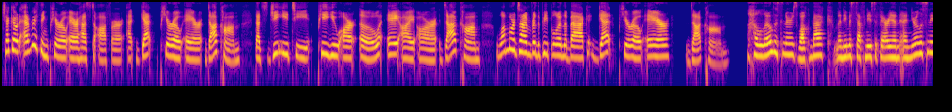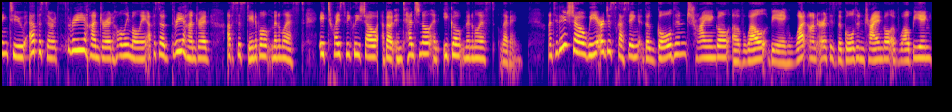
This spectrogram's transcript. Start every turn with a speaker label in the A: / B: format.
A: Check out everything Puro Air has to offer at getpuroair.com. That's G E T P U R O A I R.com. One more time for the people in the back getpuroair.com. Hello, listeners. Welcome back. My name is Stephanie Seferian, and you're listening to episode 300. Holy moly, episode 300 of Sustainable Minimalists, a twice weekly show about intentional and eco minimalist living. On today's show, we are discussing the golden triangle of well-being. What on earth is the golden triangle of well-being?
